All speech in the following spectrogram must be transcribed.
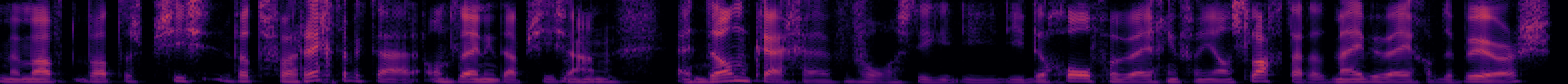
maar wat, wat, is precies, wat voor recht heb ik daar, ontlening daar precies aan? Hmm. En dan krijg je vervolgens die, die, die, de golfbeweging van Jan Slachter, dat meebewegen op de beurs.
